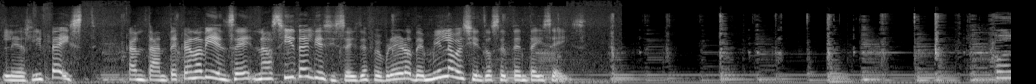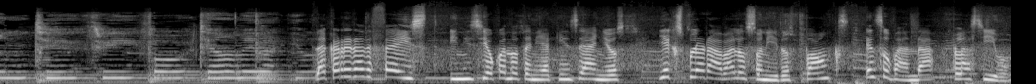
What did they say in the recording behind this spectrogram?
Leslie Feist, cantante canadiense nacida el 16 de febrero de 1976. La carrera de Feist inició cuando tenía 15 años y exploraba los sonidos punks en su banda Placebo,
